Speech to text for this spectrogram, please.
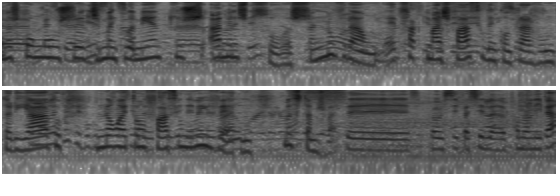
mas com os desmantelamentos há menos pessoas. No verão é de facto mais fácil encontrar voluntariado, não é tão fácil no inverno, mas estamos bem. Pas aussi facile pendant l'hiver.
